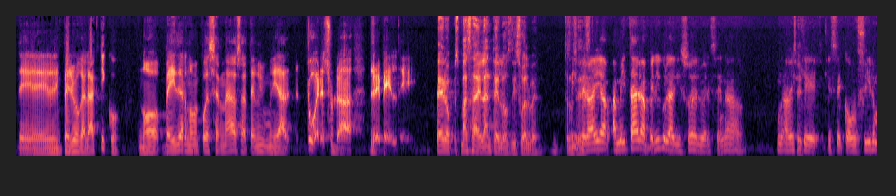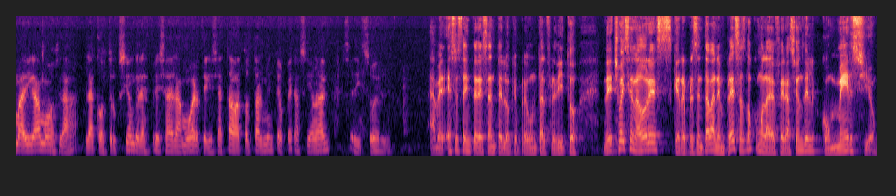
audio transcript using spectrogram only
del Imperio Galáctico. No, Vader no me puede hacer nada, o sea, tengo inmunidad. Tú eres una rebelde. Pero pues más adelante los disuelven. sí, pero ahí a, mitad de la película disuelve el Senado. Una vez que, se confirma, digamos, la, construcción de la estrella de la muerte, que ya estaba totalmente operacional, se disuelve. A ver, eso está interesante lo que pregunta Alfredito. De hecho, hay senadores que representaban empresas, ¿no? Como la de Federación del Comercio.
